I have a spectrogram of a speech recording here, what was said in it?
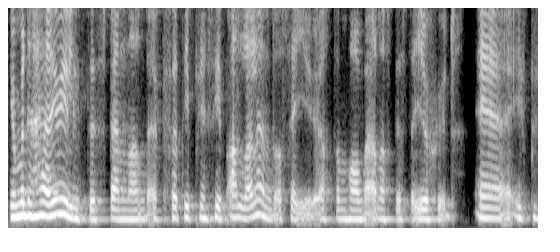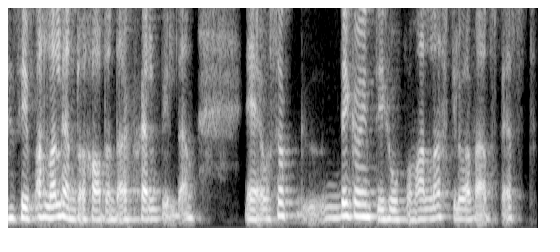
Ja, men det här är ju lite spännande för att i princip alla länder säger ju att de har världens bästa djurskydd. Eh, I princip alla länder har den där självbilden. Eh, och så, det går inte ihop om alla skulle vara världsbäst.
